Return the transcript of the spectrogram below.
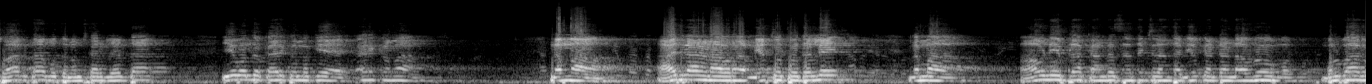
ಸ್ವಾಗತ ಮತ್ತು ನಮಸ್ಕಾರಗಳು ಹೇಳ್ತಾ, ಈ ಒಂದು ಕಾರ್ಯಕ್ರಮಕ್ಕೆ ಕಾರ್ಯಕ್ರಮ ನಮ್ಮ ಆದಿನಾರಾಯಣ ಅವರ ನೇತೃತ್ವದಲ್ಲಿ ನಮ್ಮ ಆವಣಿ ಬ್ಲಾಕ್ ಕಾಂಗ್ರೆಸ್ ಅಧ್ಯಕ್ಷರಾದಂಥ ನೀಲಕಂಠಣ್ಣ ಅವರು ಮುಲ್ಬಾಗ್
